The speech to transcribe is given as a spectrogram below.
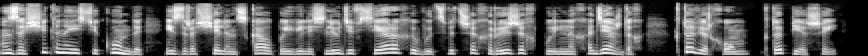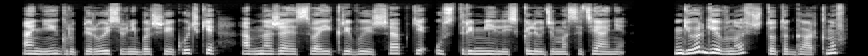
За считанные секунды из расщелин скал появились люди в серых и выцветших рыжих пыльных одеждах, кто верхом, кто пеший. Они, группируясь в небольшие кучки, обнажая свои кривые шапки, устремились к людям Асатиане. Георгий, вновь что-то гаркнув,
